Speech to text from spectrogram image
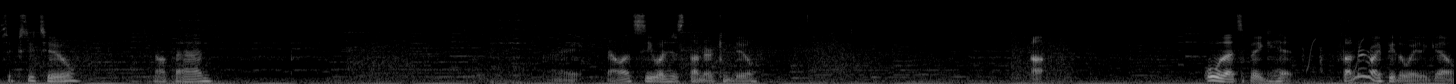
62. Not bad. Let's see what his Thunder can do. Uh, oh, that's a big hit. Thunder might be the way to go.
